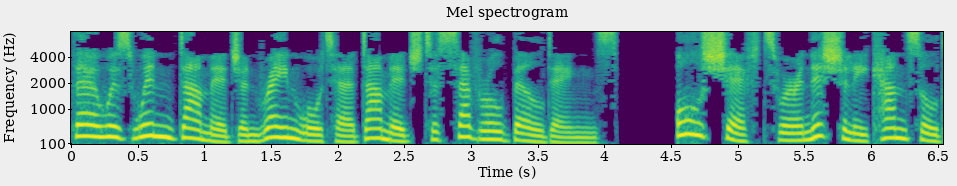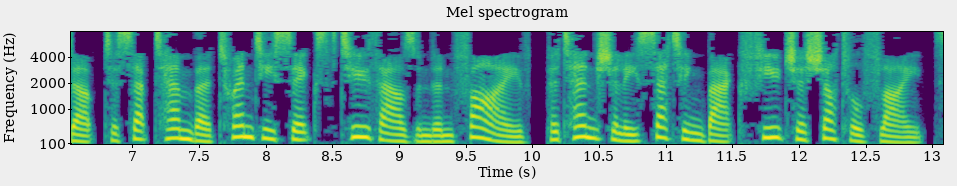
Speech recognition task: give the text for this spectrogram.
There was wind damage and rainwater damage to several buildings. All shifts were initially cancelled up to September 26, 2005, potentially setting back future shuttle flights.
